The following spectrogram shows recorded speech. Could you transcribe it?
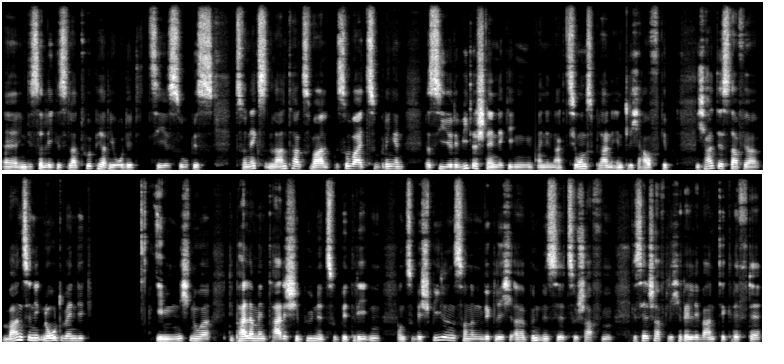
äh, in dieser Legislaturperiode, die CSU bis zur nächsten Landtagswahl so weit zu bringen, dass sie ihre Widerstände gegen einen Aktionsplan endlich aufgibt. Ich halte es dafür wahnsinnig notwendig, eben nicht nur die parlamentarische Bühne zu betreten und zu bespielen, sondern wirklich äh, Bündnisse zu schaffen, gesellschaftlich relevante Kräfte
